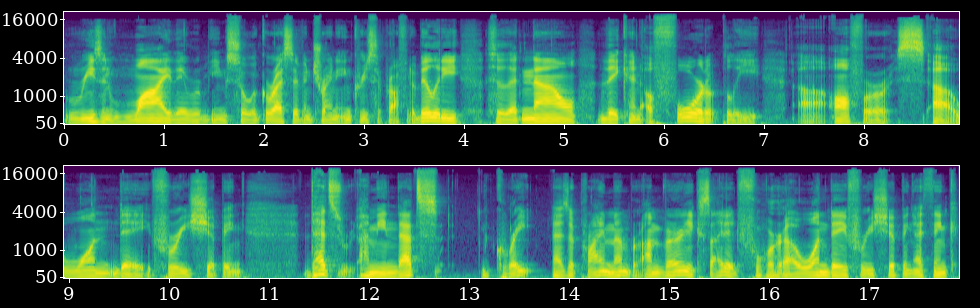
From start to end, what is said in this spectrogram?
reason why they were being so aggressive and trying to increase their profitability so that now they can affordably uh, offer uh, one day free shipping. That's i mean that's great as a prime member. I'm very excited for uh, one day free shipping. I think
